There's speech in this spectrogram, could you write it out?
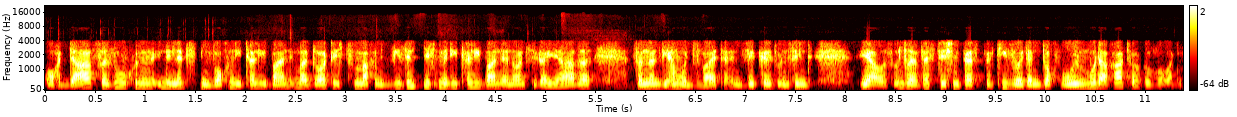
auch da versuchen in den letzten Wochen die Taliban immer deutlich zu machen, wir sind nicht mehr die Taliban der 90er Jahre, sondern wir haben uns weiterentwickelt und sind ja aus unserer westlichen Perspektive dann doch wohl Moderator geworden.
